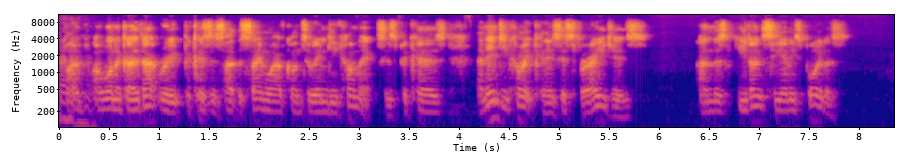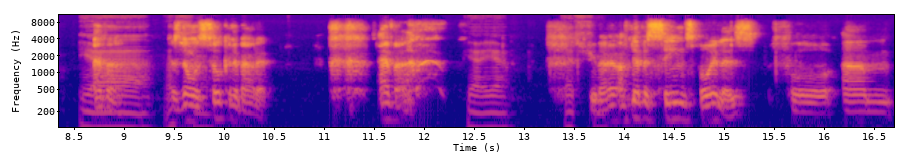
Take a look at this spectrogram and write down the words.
I, I want to go that route because it's like the same way I've gone to indie comics. Is because an indie comic can exist for ages, and there's you don't see any spoilers. Yeah, ever because no true. one's talking about it ever. Yeah, yeah, that's true. You know, I've never seen spoilers for. um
